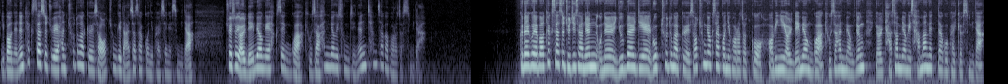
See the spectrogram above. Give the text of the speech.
이번에는 텍사스주의 한 초등학교에서 총기 난사 사건이 발생했습니다. 최소 14명의 학생과 교사 1명이 숨지는 참사가 벌어졌습니다. 그레그 에버 텍사스 주지사는 오늘 유벨디의 롭 초등학교에서 총격 사건이 벌어졌고 어린이 14명과 교사 1명 등 15명이 사망했다고 밝혔습니다.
